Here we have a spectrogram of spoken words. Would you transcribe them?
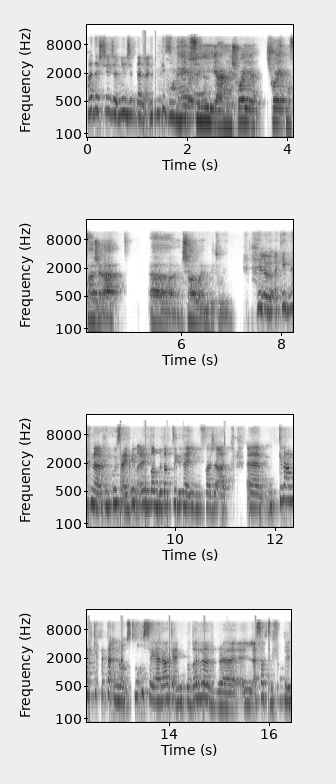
هذا الشيء جميل جدا لأنه يكون هيك في يعني شوية شوية مفاجآت آه إن شاء الله ان بتوين حلو أكيد نحن رح نكون سعيدين أيضا بتغطية هاي المفاجآت. كنا عم نحكي حتى إنه سوق السيارات يعني تضرر آه، للأسف بفترة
